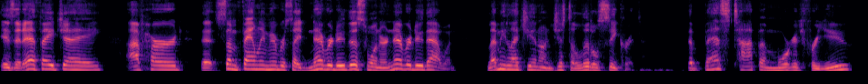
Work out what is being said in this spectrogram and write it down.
Is it FHA? I've heard that some family members say never do this one or never do that one. Let me let you in on just a little secret. The best type of mortgage for you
